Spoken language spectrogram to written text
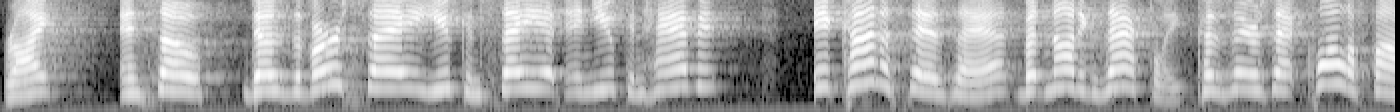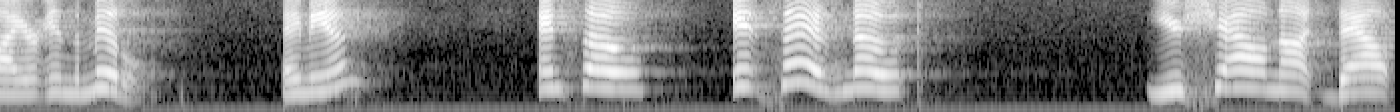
Right? And so, does the verse say you can say it and you can have it? It kind of says that, but not exactly, because there's that qualifier in the middle. Amen? And so, it says, note, you shall not doubt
